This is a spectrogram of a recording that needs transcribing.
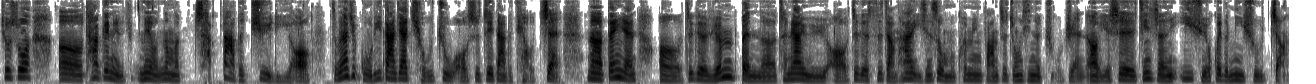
就是说，呃，他跟你没有那么长大的距离哦。怎么样去鼓励大家求助哦，是最大的挑战。那当然，呃，这个原本呢，陈良宇哦，这个司长他以前是我们昆明防治中心的主任啊、哦，也是精神医学会的秘书长。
